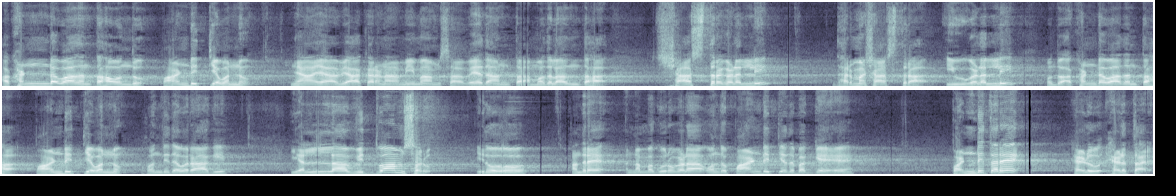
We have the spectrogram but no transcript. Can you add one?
ಅಖಂಡವಾದಂತಹ ಒಂದು ಪಾಂಡಿತ್ಯವನ್ನು ನ್ಯಾಯ, ವ್ಯಾಕರಣ, ಮೀಮಾಂಸ, ವೇದಾಂತ ಮೊದಲಾದಂತಹ ಶಾಸ್ತ್ರಗಳಲ್ಲಿ, ಧರ್ಮಶಾಸ್ತ್ರ ಇವುಗಳಲ್ಲಿ ಒಂದು ಅಖಂಡವಾದಂತಹ ಪಾಂಡಿತ್ಯವನ್ನು ಹೊಂದಿದವರಾಗಿ ಎಲ್ಲ ವಿದ್ವಾಂಸರು. ಇದು ಅಂದರೆ ನಮ್ಮ ಗುರುಗಳ ಒಂದು ಪಾಂಡಿತ್ಯದ ಬಗ್ಗೆ ಪಂಡಿತರೇ ಹೇಳು ಹೇಳ್ತಾರೆ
